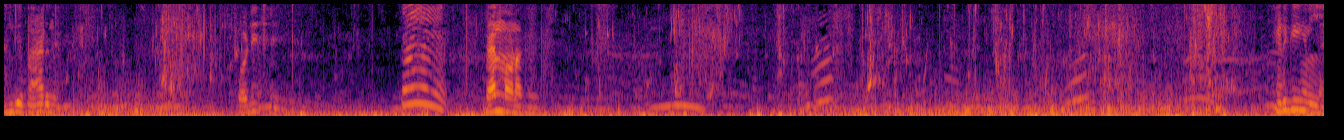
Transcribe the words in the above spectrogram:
அங்கே பாருங்க. ஒடிசு வேணுமா உனக்கு? எடுக்கீங்கல்ல?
